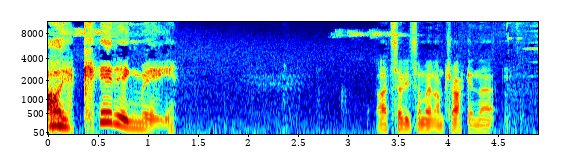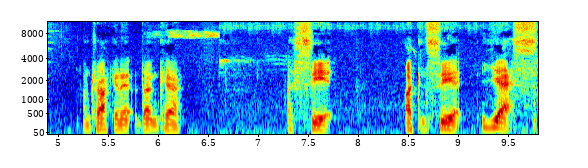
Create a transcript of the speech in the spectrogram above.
Are you kidding me? I tell you something, I'm tracking that. I'm tracking it, I don't care. I see it. I can see it. Yes.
